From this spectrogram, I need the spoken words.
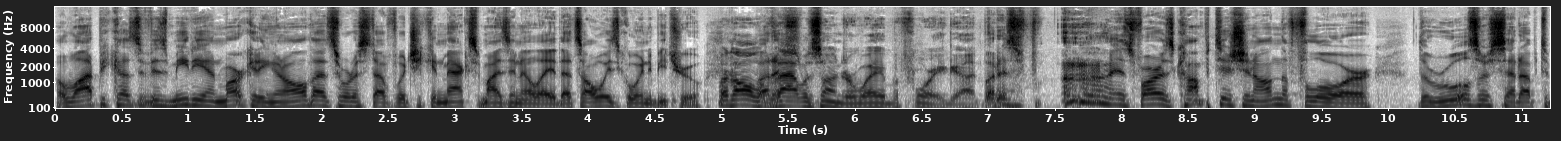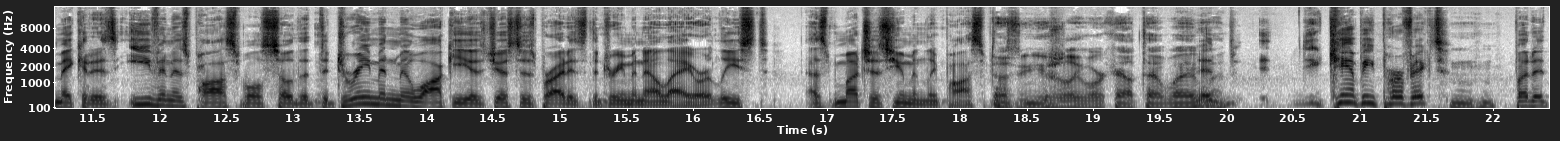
a lot because of his media and marketing and all that sort of stuff, which he can maximize in LA. That's always going to be true. But all of as- that was underway before he got but there. as as far as competition on the floor, the rules are set up to make it as even as possible, so that the dream in Milwaukee is just as bright as the dream in LA, or at least as much as humanly possible. doesn't usually work out that way. It, But it, it can't be perfect, but it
